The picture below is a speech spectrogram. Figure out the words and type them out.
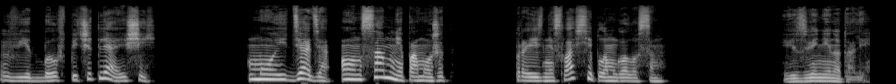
Вид был впечатляющий. «Мой дядя, он сам мне поможет», — произнесла сиплым голосом. «Извини, Натали,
